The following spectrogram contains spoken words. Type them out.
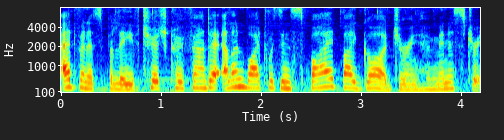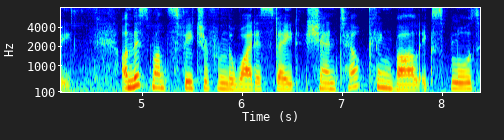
Adventists believe church co founder Ellen White was inspired by God during her ministry. On this month's feature from the White Estate, Chantel Klingbeil explores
